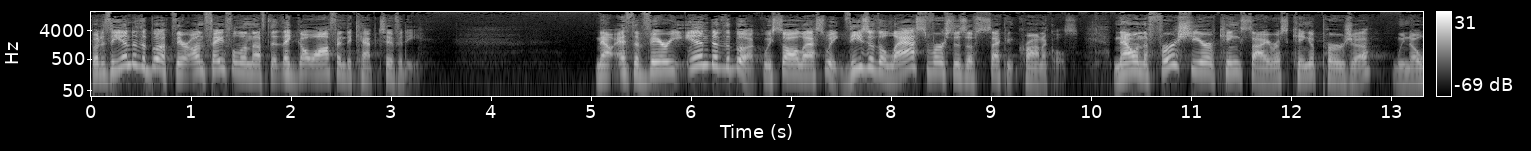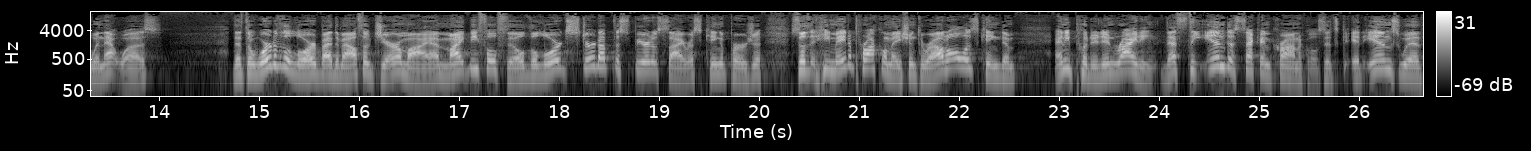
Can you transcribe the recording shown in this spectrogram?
But at the end of the book, they're unfaithful enough that they go off into captivity. Now, at the very end of the book, we saw last week, these are the last verses of Second Chronicles. Now, in the first year of King Cyrus, king of Persia, we know when that was, that the word of the Lord by the mouth of Jeremiah might be fulfilled, the Lord stirred up the spirit of Cyrus, king of Persia, so that he made a proclamation throughout all his kingdom and he put it in writing. That's the end of Second Chronicles. It's, it ends with,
